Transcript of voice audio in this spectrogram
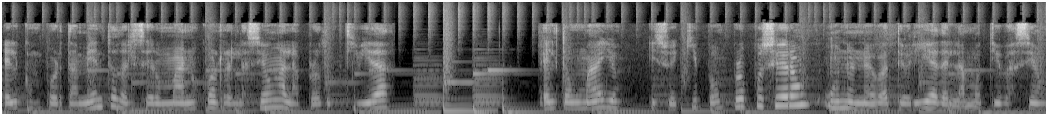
el comportamiento del ser humano con relación a la productividad. Elton Mayo y su equipo propusieron una nueva teoría de la motivación.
